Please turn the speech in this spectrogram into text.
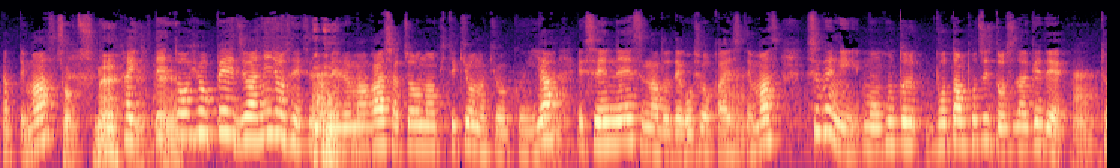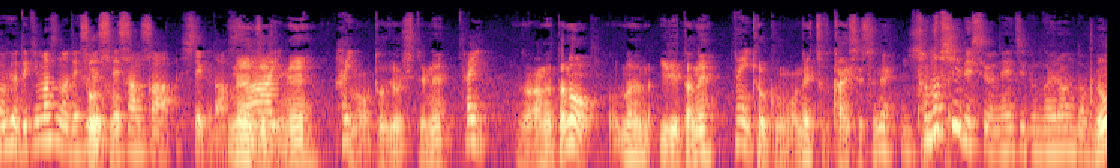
なってます、そうですね。はい。で投票ページは二条先生のメルマガ社長の起きて今日の教訓や、SNS などでご紹介してます、すぐにもう本当ボタンポチッと押すだけでうん。投票できますのでそうそうそうフルで参加してください。ねぜひね、はい。投票してね。はいあなたのな入れたねはい。教訓をねちょっと解説ね。楽しいいですよね自分が選んだもでの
